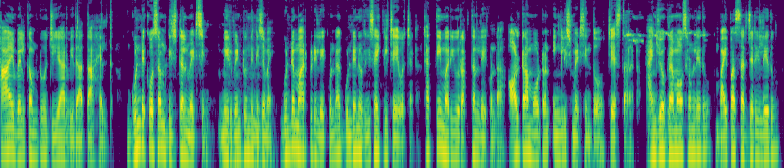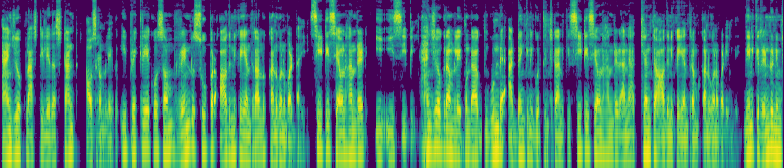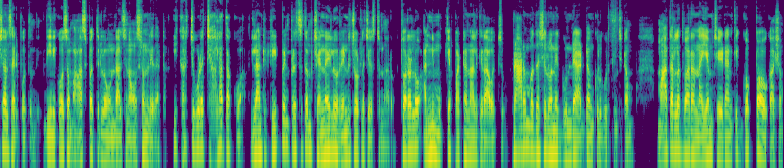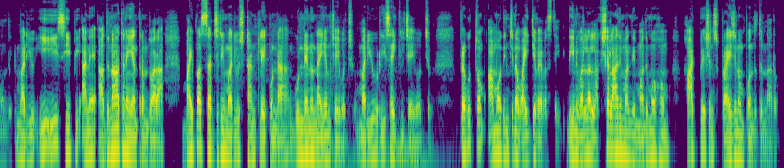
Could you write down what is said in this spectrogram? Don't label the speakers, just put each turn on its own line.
Hi welcome to GR Vidatha health గుండె కోసం digital medicine. మీరు వింటుంది నిజమే. గుండె మార్పిడి లేకుండా గుండెను రీసైకిల్ చేయవచ్చట. కత్తి మరియు రక్తం లేకుండా ఆల్ట్రా మోడ్రన్ ఇంగ్లీష్ మెడిసిన్తో చేస్తారట. యాంజియోగ్రామ్ అవసరం లేదు బైపాస్ సర్జరీ లేదు యాంజియోప్లాస్టీ లేదా స్టంట్ అవసరం లేదు. ఈ ప్రక్రియ కోసం రెండు సూపర్ ఆధునిక యంత్రాలు కనుగొనబడ్డాయి. CT seven hundred EECP angiogram లేకుండా గుండె అడ్డంకిని గుర్తించడానికి సిటీ సెవెన్ హండ్రెడ్ అనే అత్యంత ఆధునిక యంత్రం కనుగొనబడింది. దీనికి రెండు నిమిషాలు సరిపోతుంది. దీనికోసం ఆసుపత్రిలో ఉండాల్సిన అవసరం లేదట. ఈ ఖర్చు కూడా చాలా తక్కువ. ఇలాంటి ట్రీట్మెంట్ ప్రస్తుతం చెన్నైలో రెండు చోట్ల చేస్తున్నారు. త్వరలో అన్ని ముఖ్య పట్టణాలకి రావచ్చు. ప్రారంభ దశలోనే గుండె అడ్డంకులు గుర్తించటం మాతర్ల ద్వారా నయం చేయడానికి గొప్ప అవకాశం ఉంది. మరియు ఈఈసిపి అనే అధునాతన యంత్రం ద్వారా బైపాస్ సర్జరీ మరియు స్టంట్ లేకుండా గుండెను నయం చేయవచ్చు మరియు రీసైకిల్ చేయవచ్చు. ప్రభుత్వం ఆమోదించిన వైద్య వ్యవస్థ ఇది. దీనివల్ల లక్షలాది మంది మధుమేహం హార్ట్ పేషెంట్స్ ప్రయోజనం పొందుతున్నారు.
